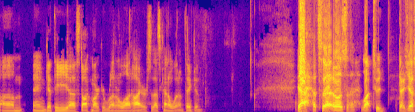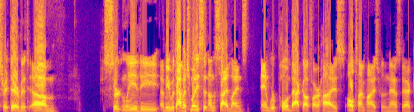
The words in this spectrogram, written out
um, and get the uh, stock market running a lot higher. So that's kind of what I'm thinking. Yeah, that's uh, that was a lot to digest right there, but um, certainly the I mean, with that much money sitting on the sidelines and we're pulling back off our highs, all time highs for the Nasdaq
